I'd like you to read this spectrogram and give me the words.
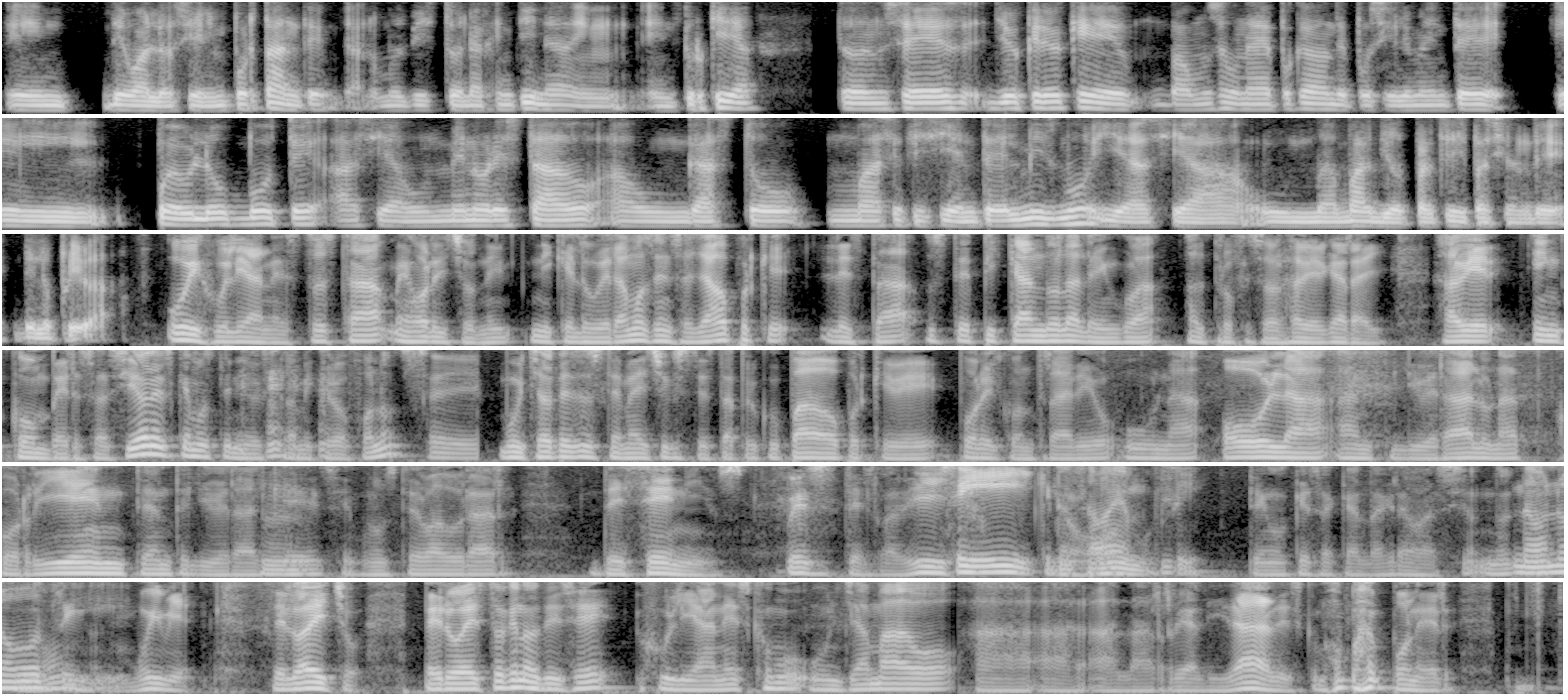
devaluación importante, ya lo hemos visto en Argentina, en, en Turquía. Entonces, yo creo que vamos a una época donde posiblemente el pueblo vote hacia un menor Estado, a un gasto más eficiente del mismo y hacia una mayor participación de, lo privado. Uy, Julián, esto está, mejor dicho, ni, que lo hubiéramos ensayado porque le está usted picando la lengua al profesor Javier Garay. Javier, en conversaciones que hemos tenido estos micrófonos, muchas veces usted me ha dicho que usted está preocupado porque ve, por el contrario, una ola antiliberal, una corriente antiliberal que, mm. según usted, va a durar decenios. Pues usted lo ha dicho. Sí, que no, sabemos, sí. Tengo que sacar la grabación. No, no, sí. muy bien, usted lo ha dicho. Pero esto que nos dice Julián es como un llamado a, la realidad, es como para poner,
